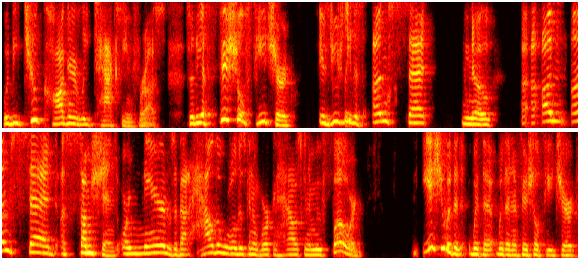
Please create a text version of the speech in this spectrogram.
would be too cognitively taxing for us. So the official future is usually this unset, you know, uh, un, unsaid assumptions or narratives about how the world is going to work and how it's going to move forward. The issue with it with a with an official future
